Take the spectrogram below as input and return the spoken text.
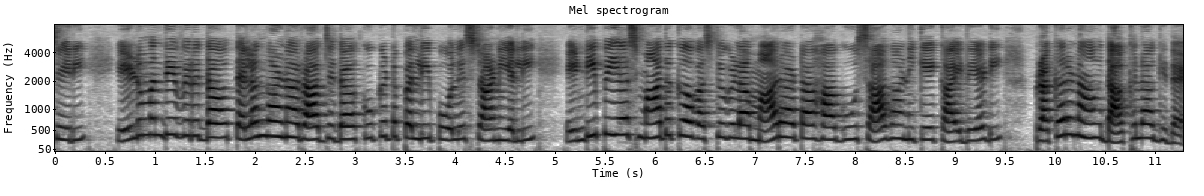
ಸೇರಿ ಏಳು ಮಂದಿ ವಿರುದ್ಧ ತೆಲಂಗಾಣ ರಾಜ್ಯದ ಕೂಕಟಪಲ್ಲಿ ಪೊಲೀಸ್ ಠಾಣೆಯಲ್ಲಿ ಎನ್ಡಿಪಿಎಸ್ ಮಾದಕ ವಸ್ತುಗಳ ಮಾರಾಟ ಹಾಗೂ ಸಾಗಾಣಿಕೆ ಕಾಯ್ದೆಯಡಿ ಪ್ರಕರಣ ದಾಖಲಾಗಿದೆ.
